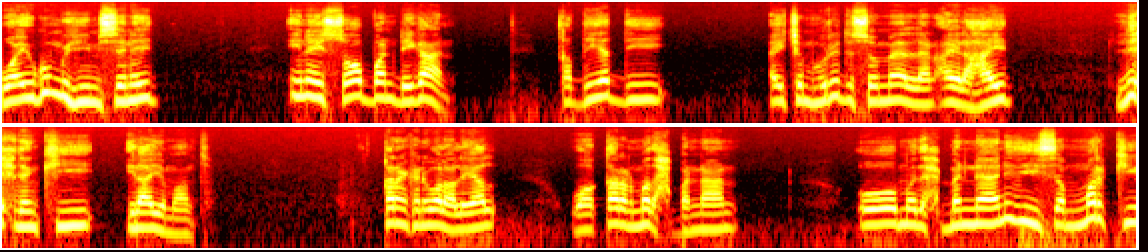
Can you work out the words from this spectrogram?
oo ay ugu muhiimsanayd inay soo bandhigaan qadiyaddii ay jamhuuriyadda somalilan ay lahayd lixdankii ilaa iyo maanta. Qarankani walaalayaal waa qaran madax bannaan oo madax bannaanidiisa markii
